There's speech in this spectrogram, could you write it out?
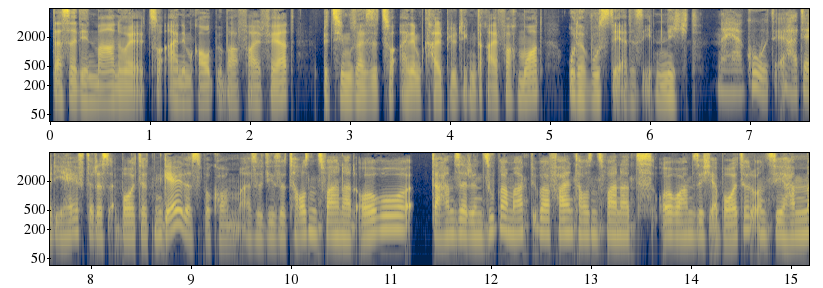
dass er den Manuel zu einem Raubüberfall fährt, beziehungsweise zu einem kaltblütigen Dreifachmord, oder wusste er das eben nicht? Naja gut, er hat ja die Hälfte des erbeuteten Geldes bekommen. Also diese 1200 Euro, da haben sie den Supermarkt überfallen, 1200 Euro haben sich erbeutet und sie haben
